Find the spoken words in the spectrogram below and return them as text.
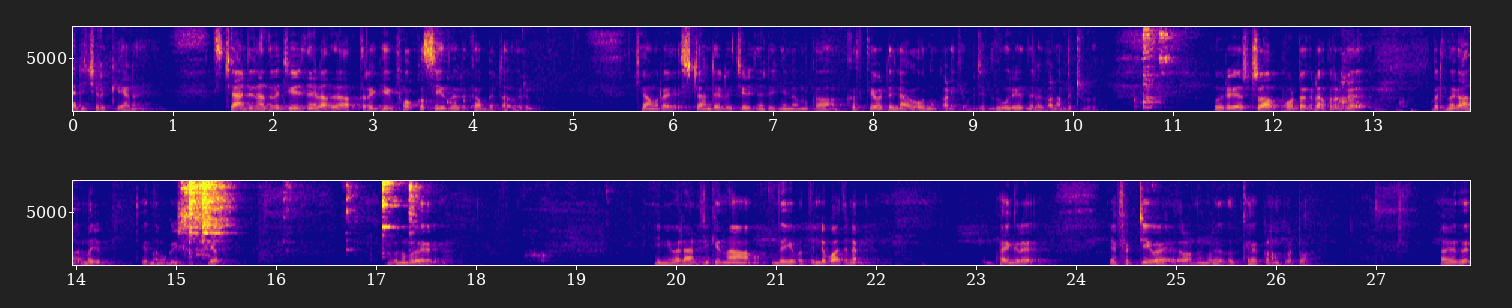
അരിച്ചെടുക്കുകയാണ്. സ്റ്റാൻഡിനകത്ത് വെച്ച് കഴിഞ്ഞാൽ അത് അത്രയ്ക്ക് ഫോക്കസ് ചെയ്തെടുക്കാൻ പറ്റാതെ വരും ക്യാമറ സ്റ്റാൻഡേർഡ് വെച്ച് കഴിഞ്ഞാൽ ഇങ്ങനെ നമുക്ക് ആ കൃത്യമായിട്ട് ഇതിന്റെ അകമൊന്നും കാണിക്കാൻ പറ്റില്ല. ദൂരെ നില കാണാൻ പറ്റുള്ളൂ. ഒരു എക്സ്ട്രാ ഫോട്ടോഗ്രാഫറൊക്കെ വരുന്ന കാലം വരും എന്ന് നമുക്ക് വിശ്വസിക്കാം. അപ്പോൾ നമ്മൾ ഇനി വരാനിരിക്കുന്ന ദൈവത്തിന്റെ വചനം ഭയങ്കര എഫക്റ്റീവായതാണ് നിങ്ങളത് കേൾക്കണം കേട്ടോ. അതായത്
